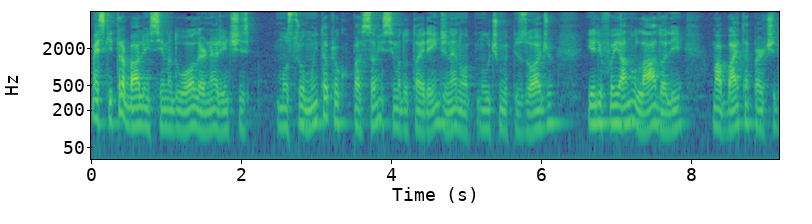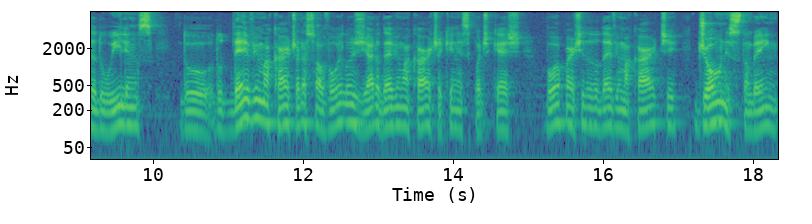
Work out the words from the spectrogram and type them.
mas que trabalho em cima do Waller, né? A gente mostrou muita preocupação em cima do Tyrande, né, no, no último episódio, e ele foi anulado ali, uma baita partida do Williams, do, do Devin McCarthy, olha só, vou elogiar o Devin McCarthy aqui nesse podcast, Boa partida do Devin McCarthy. Jones também,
